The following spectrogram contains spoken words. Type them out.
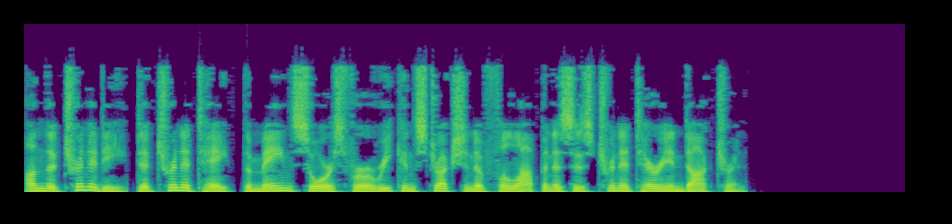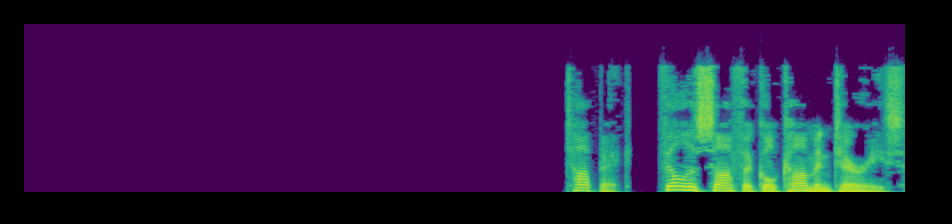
On the Trinity de Trinitate, the main source for a reconstruction of Philoponus's Trinitarian doctrine. Philosophical commentaries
